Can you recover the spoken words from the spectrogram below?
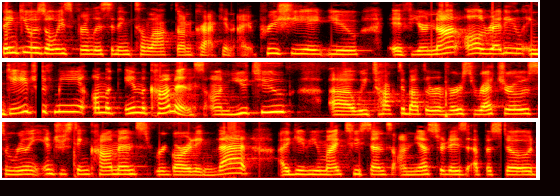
Thank you as always for listening to Locked on Kraken. I appreciate you. If you're not already engaged with me on the in the comments on YouTube, uh, we talked about the reverse retros, some really interesting comments regarding that. I gave you my two cents on yesterday's episode.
